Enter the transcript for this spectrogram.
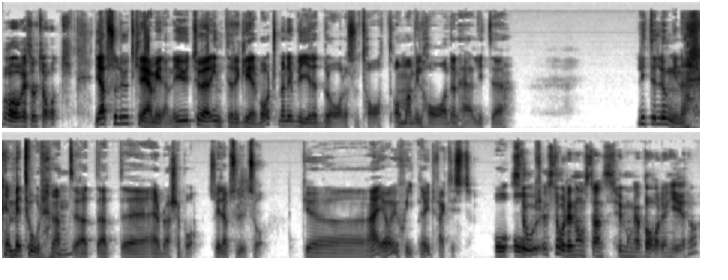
bra resultat? Det är absolut kräm i den. Det är ju tyvärr inte reglerbart men det blir ett bra resultat om man vill ha den här lite lite lugnare metoden att, att, att uh, airbrusha på. Så är det absolut så. Och, eh, nej, jag är skitnöjd faktiskt. Och, och Står, står det någonstans hur många bar den ger då?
